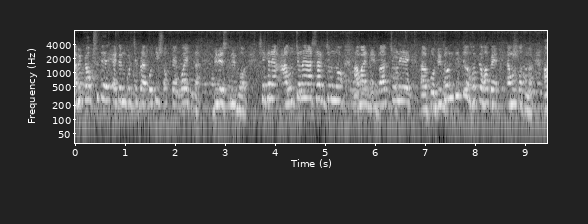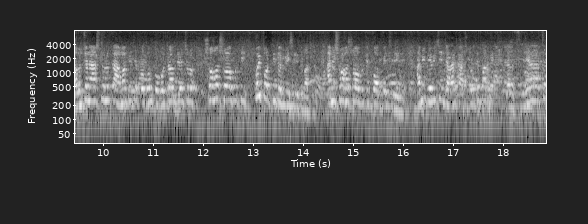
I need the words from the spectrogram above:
আমি টক শুতে অ্যাটেন্ড করছি প্রায় প্রতি সপ্তাহে কয়েকটা বিদেশ নির্ভর। সেখানে আলোচনায় আসার জন্য আমার নির্বাচনে প্রতিদ্বন্দ্বিত হতে হবে এমন কথা না। আলোচনা আসতে হলে তো আমাকে যে প্রথম প্রপোজাল দিয়েছিল সহ সভাপতি ওই পদটি তো আমি বেছে নিতে পারতাম। আমি সহ সভাপতির পদ বেছে নিয়ে। আমি ভেবেছি যারা কাজ করতে পারবে, যারা সিনিয়র আছে,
